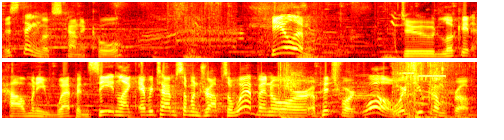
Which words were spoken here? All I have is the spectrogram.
This thing looks kind of cool. Heal him. Dude, look at how many weapons. See, and like every time someone drops a weapon or a pitchfork, whoa, where'd you come from?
